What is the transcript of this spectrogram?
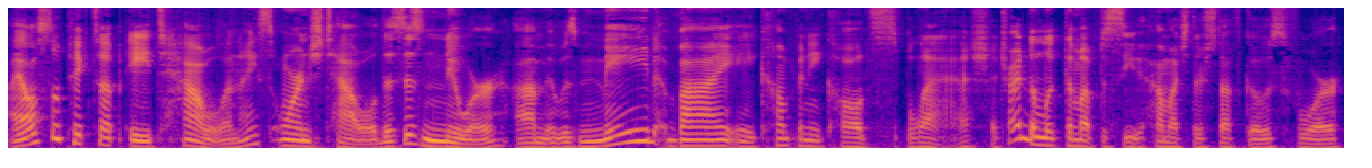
I also picked up a towel, a nice orange towel. This is newer. Um, it was made by a company called Splash. I tried to look them up to see how much their stuff goes for.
